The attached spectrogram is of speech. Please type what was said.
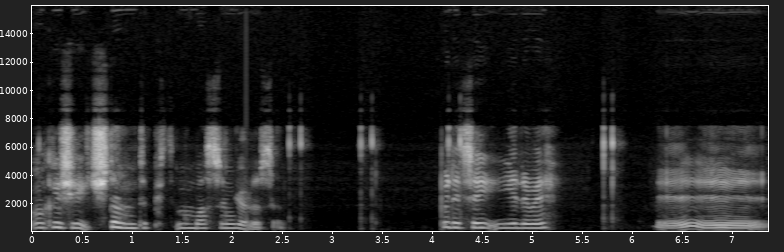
Arkadaşlar iki tane de pitime bassın görürsen. Bu da şey yerime. Ee,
